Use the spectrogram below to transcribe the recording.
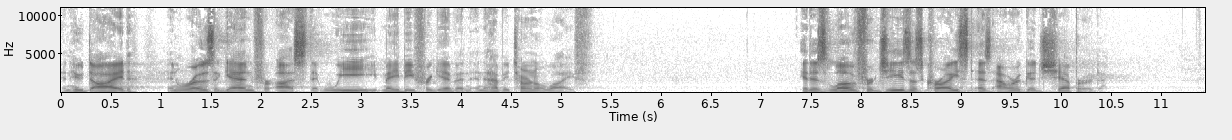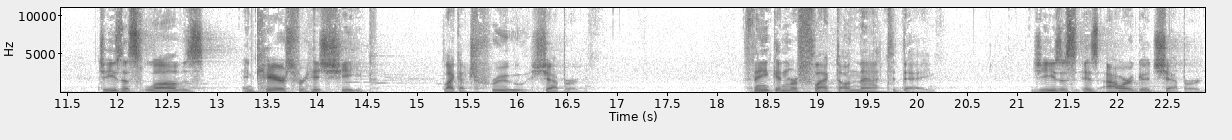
and who died and rose again for us that we may be forgiven and have eternal life. It is love for Jesus Christ as our good shepherd. Jesus loves and cares for his sheep like a true shepherd. Think and reflect on that today. Jesus is our good shepherd,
